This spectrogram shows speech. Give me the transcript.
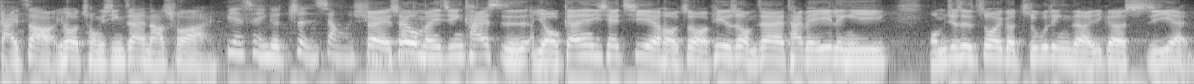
改造，以后重新再拿出来。变成一个正向的循环。对，所以我们已经开始有跟一些企业合作，譬如说我们在台北一零一，我们就是做一个租赁的一个实验。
